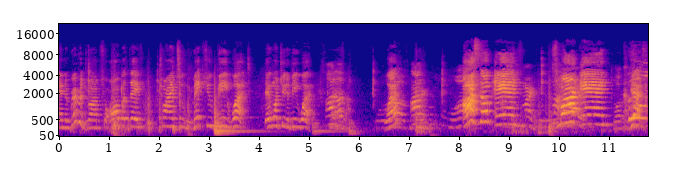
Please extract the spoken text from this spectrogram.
and the river drum for all what they trying to make you be what? They want you to be what? Awesome. What? Awesome, awesome and smart, smart and cool. yes.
